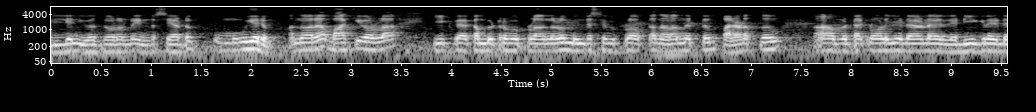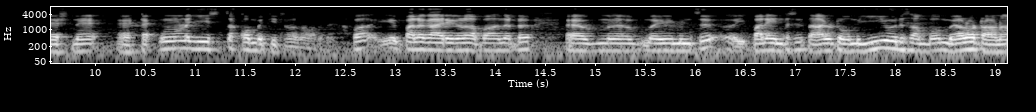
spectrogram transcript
ബില്യൺ യു എസ് ഡോളറിന്റെ ഇൻഡസ്ട്രി ആയിട്ട് ഉയരും. എന്ന് പറഞ്ഞാൽ ബാക്കിയുള്ള ഈ കമ്പ്യൂട്ടർ വിപ്ലവങ്ങളും ഇൻഡസ്ട്രി വിപ്ലവം ഒക്കെ നടന്നിട്ടും പലയിടത്തും ടെക്നോളജിയുടെ ഡീഗ്രേഡേഷനെ ടെക്നോളജി ഈസ് ദ കോമ്പറ്റീറ്റർ എന്ന് പറഞ്ഞത്. അപ്പോൾ ഈ പല കാര്യങ്ങളും അപ്പോൾ എന്നിട്ട് മീൻസ് പല ഇൻഡസ്ട്രി താഴോട്ട് പോകുമ്പോൾ ഈ ഒരു സംഭവം മേളോട്ടാണ്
